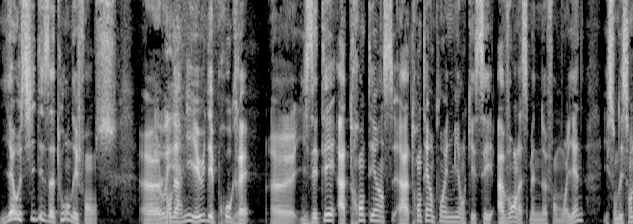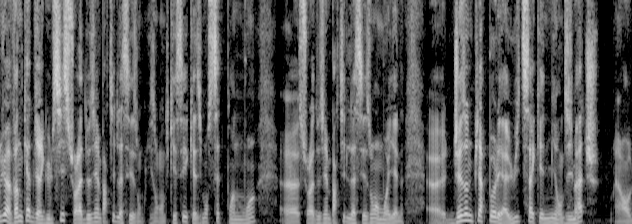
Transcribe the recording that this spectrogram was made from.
Il y a aussi des atouts en défense. Euh, ah L'an dernier, il y a eu des progrès. Euh, ils étaient à 31, à 31 points et demi encaissés avant la semaine 9 en moyenne. Ils sont descendus à 24,6 sur la deuxième partie de la saison. Ils ont encaissé quasiment 7 points de moins sur la deuxième partie de la saison en moyenne. Jason Pierre-Paul est à 8 sacs et demi en 10 matchs. Alors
